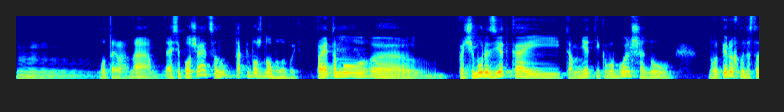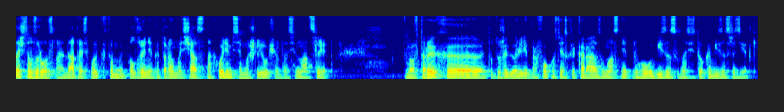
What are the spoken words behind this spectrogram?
это, да. А если получается, ну, так и должно было быть. Поэтому э, почему розетка и там нет никого больше? Ну, ну, во-первых, мы достаточно взрослые, да, то есть мы к тому положению, в котором мы сейчас находимся, мы шли, в общем-то, 17 лет. Во-вторых, э, тут уже говорили про фокус несколько раз, у нас нет другого бизнеса, у нас есть только бизнес розетки.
